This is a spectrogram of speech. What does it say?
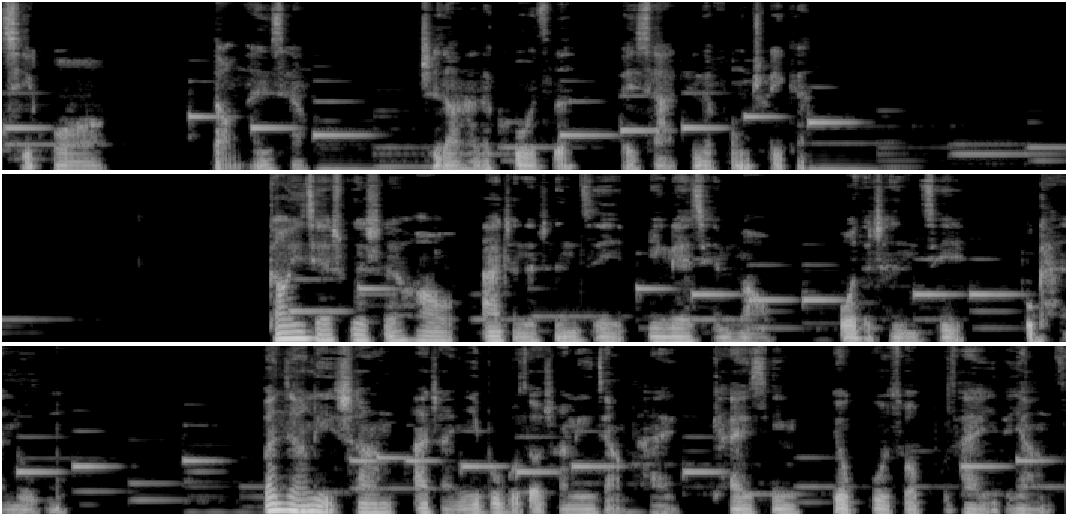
骑过岛南乡，直到他的裤子被夏天的风吹干。高一结束的时候，阿展的成绩名列前茅，我的成绩。不堪入目。颁奖礼上，阿展一步步走上领奖台，开心又故作不在意的样子，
